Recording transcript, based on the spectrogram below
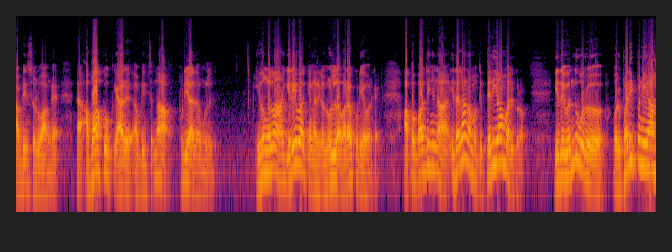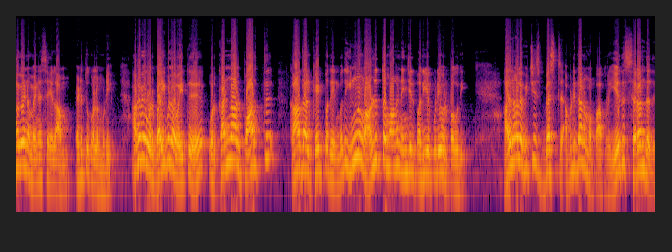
அப்படின்னு சொல்லுவாங்க. அபாக்குக் யார்? அப்படின்னு சொன்னால் புரியாது அவங்களுக்கு. இவங்கெல்லாம் இறைவாக்கினர்கள் நூலில் வரக்கூடியவர்கள். அப்போ பார்த்தீங்கன்னா இதெல்லாம் நமக்கு தெரியாமல் இருக்கிறோம். இதை வந்து ஒரு ஒரு படிப்பினையாகவே நம்ம என்ன செய்யலாம்? எடுத்துக்கொள்ள முடியும். ஆகவே ஒரு பைபிளை வைத்து ஒரு கண்ணால் பார்த்து காதால் கேட்பது என்பது இன்னும் அழுத்தமாக நெஞ்சில் பதியக்கூடிய ஒரு பகுதி. அதனால விச் இஸ் பெஸ்ட் அப்படி தான் நம்ம பார்க்குறோம். எது சிறந்தது?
